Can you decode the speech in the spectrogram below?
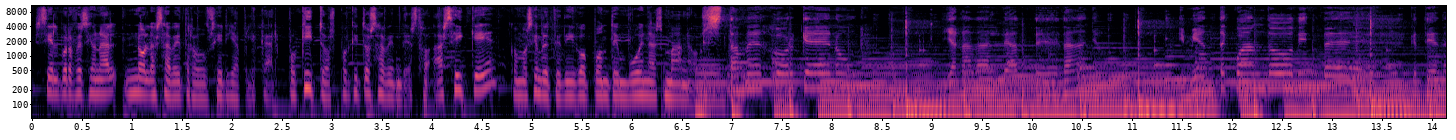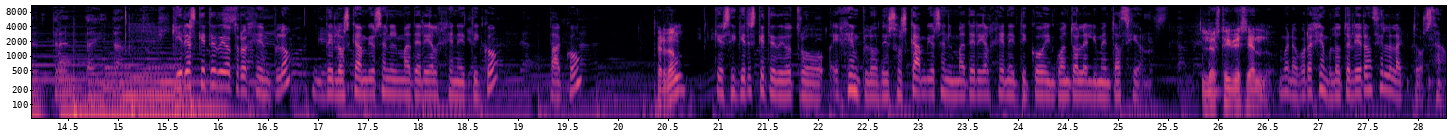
si el profesional no la sabe traducir y aplicar. Poquitos, poquitos saben de esto. Así que, como siempre te digo, ponte en buenas manos. Está mejor que nunca, ya nada le hace daño. Y miente cuando dice que tiene treinta y tantos. ¿Quieres que te dé otro ejemplo de los cambios en el material genético, Paco? ¿Perdón? Que si quieres que te dé otro ejemplo de esos cambios en el material genético en cuanto a la alimentación. Lo estoy deseando. Bueno, por ejemplo, tolerancia a la lactosa.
